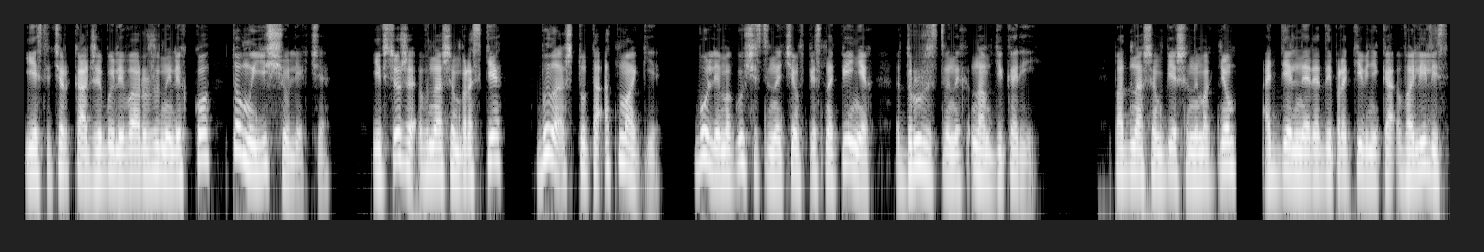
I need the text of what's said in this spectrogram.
Если черкаджи были вооружены легко, то мы еще легче. И все же в нашем броске было что-то от магии, более могущественное, чем в песнопениях дружественных нам дикарей. Под нашим бешеным огнем отдельные ряды противника валились,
